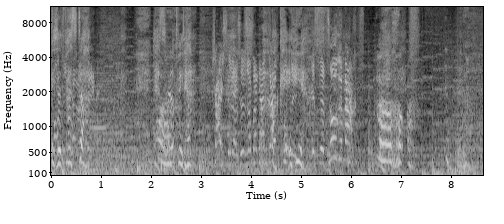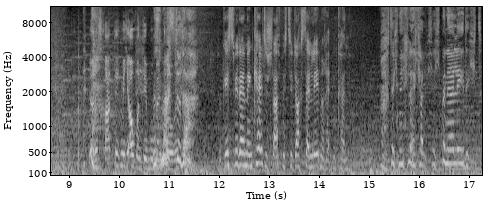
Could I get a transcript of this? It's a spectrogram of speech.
Ich bin fast da. Das wird wieder. Scheiße, das ist aber dann dein Okay, Problem. hier. Es wird so gemacht. Ja, das fragte ich mich auch in dem Was Moment, machst glaube du da? Du gehst wieder in den Kälteschlaf, bis die Docs dein Leben retten können. Mach dich nicht lächerlich, ich bin erledigt.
